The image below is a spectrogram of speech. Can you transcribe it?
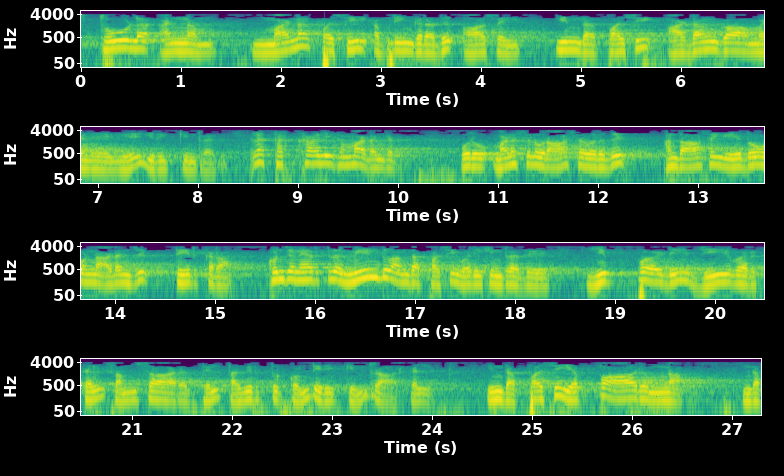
ஸ்தூல அன்னம் மன பசி அப்படிங்கிறது ஆசை. இந்த பசி அடங்காமலேயே இருக்கின்றது. தற்காலிகமா அடங்குது ஒரு மனசுல ஒரு ஆசை வருது அந்த ஆசை ஏதோ ஒன்று அடைஞ்சு தீர்க்கிறான். கொஞ்ச நேரத்துல மீண்டும் அந்த பசி வருகின்றது. இப்படி ஜீவர்கள் சம்சாரத்தில் தவிர்த்து கொண்டிருக்கின்றார்கள். இந்த பசி எப்ப ஆறும்னா இந்த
